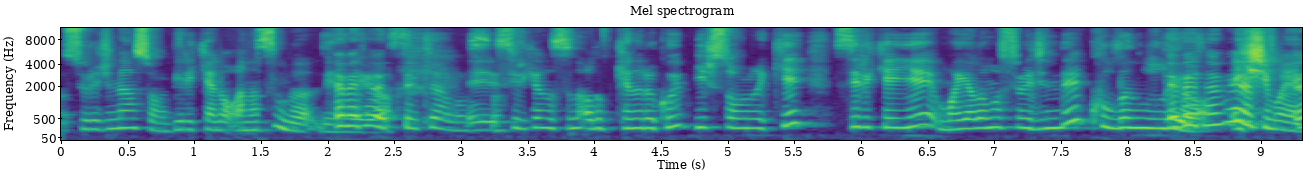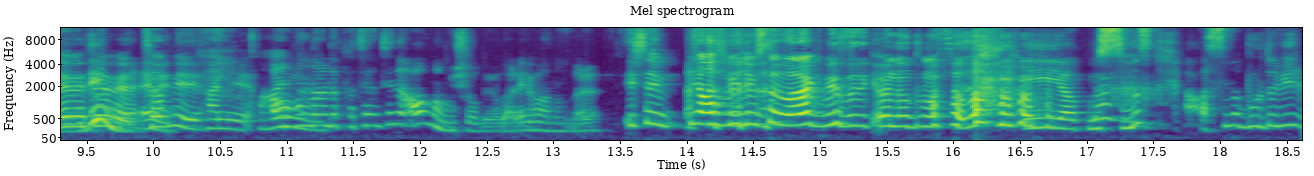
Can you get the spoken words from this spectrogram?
e, sürecinden sonra biriken o anası mı deniliyor? Evet evet sirke anası. E, sirke anasını alıp kenara koyup bir sonraki sirkeyi mayalama sürecinde kullanılıyor. Evet evet. Ekşi maya gibi evet, değil evet, mi? Tabii hani Ama bunlar da patentini almamış oluyorlar ev hanımları. İşte biraz bilimsel olarak biz dedik ön adım atalım. İyi yapmışsınız. Aslında burada bir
